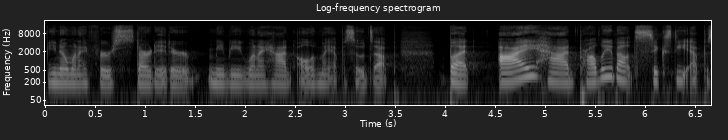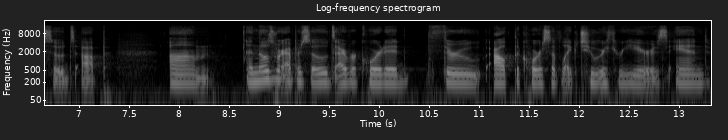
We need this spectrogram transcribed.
you know, when I first started, or maybe when I had all of my episodes up. But I had probably about 60 episodes up. Um, and those were episodes I recorded throughout the course of like two or three years. And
